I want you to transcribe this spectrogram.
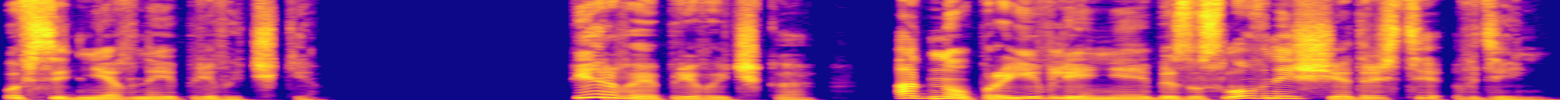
повседневные привычки. Первая привычка — одно проявление безусловной щедрости в день.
